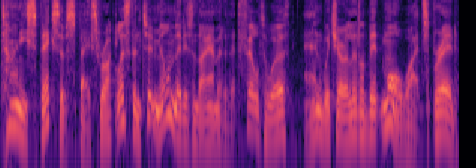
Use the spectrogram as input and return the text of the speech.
tiny specks of space rock less than 2 millimetres in diameter that fell to Earth and which are a little bit more widespread.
